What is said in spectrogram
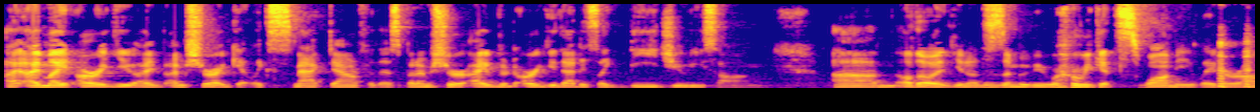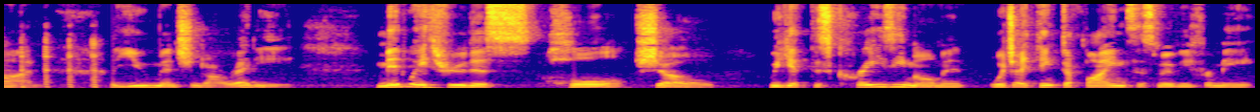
I, I might argue, I, I'm sure I'd get like smacked down for this, but I'm sure I would argue that is like the Judy song. Um, although, you know, this is a movie where we get Swanee later on. you mentioned already, midway through this whole show, we get this crazy moment, which I think defines this movie for me,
